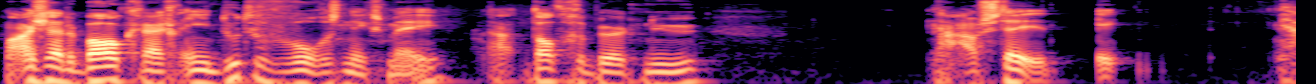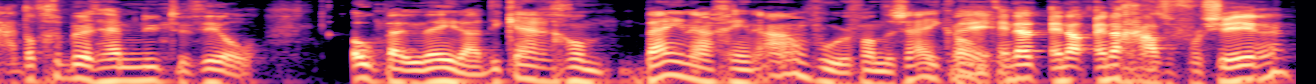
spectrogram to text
Maar als jij de bal krijgt en je doet er vervolgens niks mee, nou, dat gebeurt nu. Nou, ik, ja, dat gebeurt hem nu te veel. Ook bij Ueda, die krijgen gewoon bijna geen aanvoer van de zijkant. nee, en, dat, en, dan, en dan gaan ze forceren.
